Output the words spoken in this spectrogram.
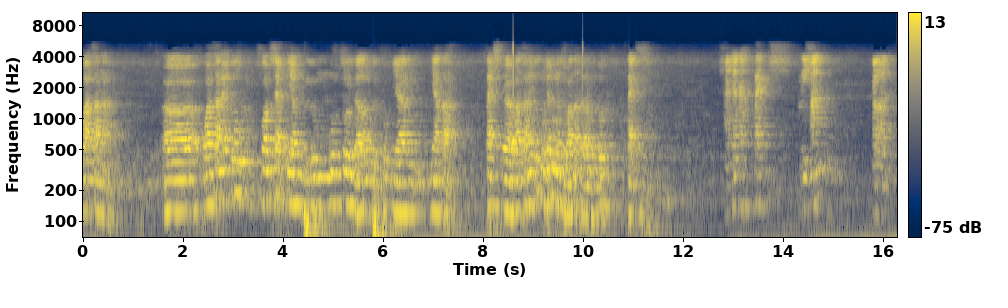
wacana. Uh, wacana itu konsep yang belum muncul dalam bentuk yang nyata. Teks e, wacana itu kemudian watak dalam bentuk teks. Adakah teks lisan kalau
